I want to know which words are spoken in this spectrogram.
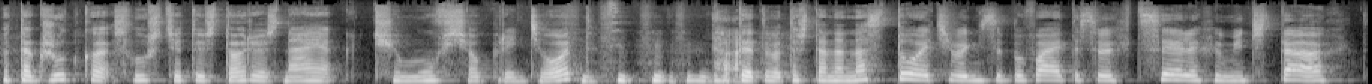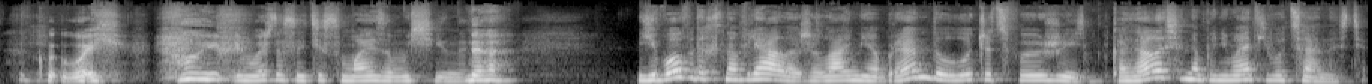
Вот так жутко слушать эту историю, зная, к чему все придет. Да. Вот это вот то, что она настойчиво не забывает о своих целях и мечтах. Ой. Ой, и можно сойти с ума из-за мужчины. Да. Его вдохновляло желание бренда улучшить свою жизнь. Казалось, она понимает его ценности.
